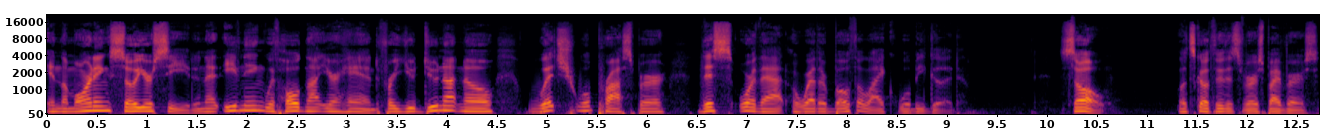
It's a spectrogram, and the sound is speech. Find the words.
In the morning sow your seed, and at evening withhold not your hand, for you do not know which will prosper, this or that, or whether both alike will be good. So, let's go through this verse by verse.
